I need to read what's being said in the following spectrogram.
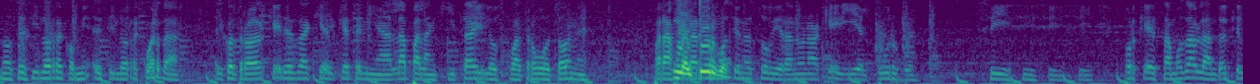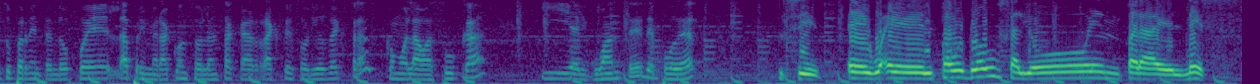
No sé si lo, eh, si lo recuerda. El control arcade es aquel que tenía la palanquita y los cuatro botones. Para Y el jugar turbo. como si uno estuviera en un arcade. Y el turbo. Sí, sí, sí, sí. Porque estamos hablando de que el Super Nintendo fue la primera consola en sacar accesorios extras, como la bazooka y el guante de poder. Sí, eh, el Power Glove salió en, para el NES,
